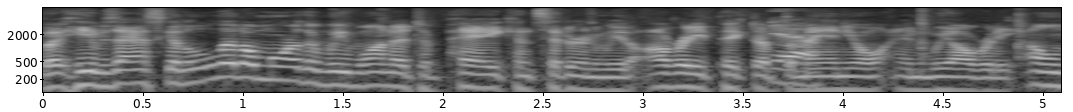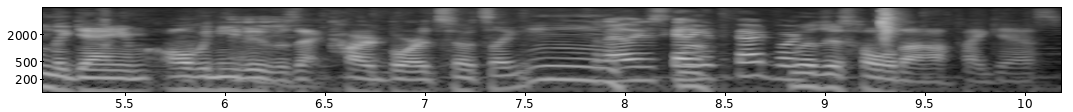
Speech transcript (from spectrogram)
but he was asking a little more than we wanted to pay considering we'd already picked up Yeah. the manual and we already owned the game. All we needed was that cardboard, so it's like, mm, So now we just gotta well, get the cardboard. We'll just hold off, I guess.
